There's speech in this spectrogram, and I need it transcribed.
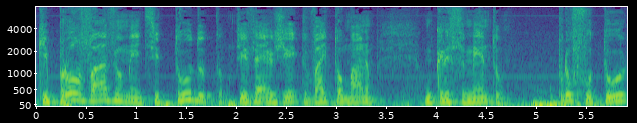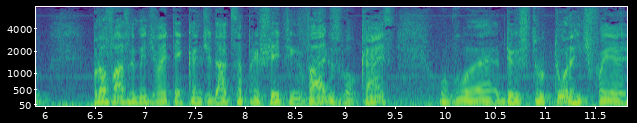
que provavelmente, se tudo tiver jeito, vai tomar um crescimento para o futuro. Provavelmente vai ter candidatos a prefeito em vários locais. O, é, deu estrutura, a gente foi,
